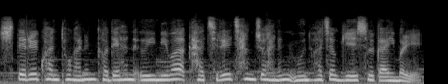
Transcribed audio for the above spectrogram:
시대를 관통하는 거대한 의미와 가치를 창조하는 문화적 예술가임을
